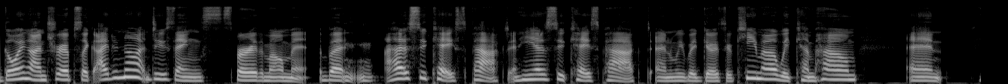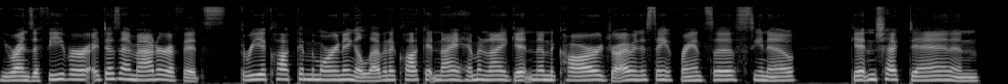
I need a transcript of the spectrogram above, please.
going on trips, like I do not do things spur of the moment, but Mm-mm. I had a suitcase packed and he had a suitcase packed, and we would go through chemo. We'd come home, and he runs a fever. It doesn't matter if it's three o'clock in the morning, 11 o'clock at night, him and I getting in the car, driving to St. Francis, you know, getting checked in and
